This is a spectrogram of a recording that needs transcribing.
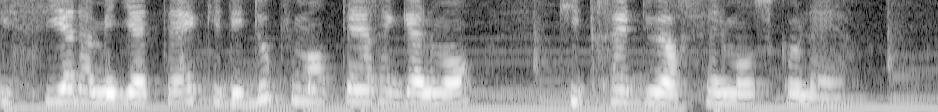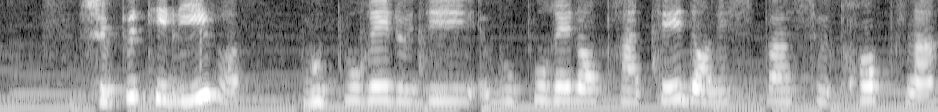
ici à la médiathèque et des documentaires également qui traitent du harcèlement scolaire. Ce petit livre, vous pourrez l'emprunter dans l'espace tremplin,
